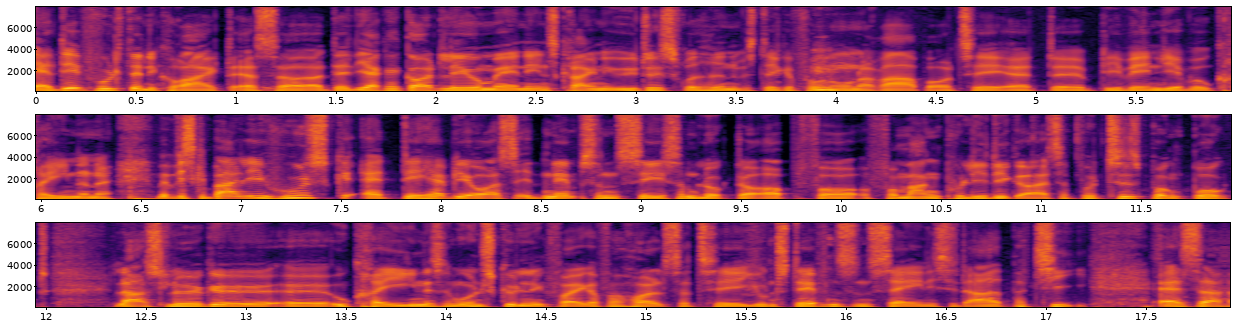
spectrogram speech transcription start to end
Ja, det er fuldstændig korrekt. Altså, det, jeg kan godt leve med en indskrænkning i ytringsfriheden, hvis det kan få nogle araber til at øh, blive venlige ved ukrainerne. Men vi skal bare lige huske, at det her bliver også et nemt sådan se, som lugter op for, for mange politikere. Altså på et tidspunkt brugt Lars Løkke øh, Ukraine som undskyldning for ikke at forholde sig til Jon Steffensens sagen i sit eget parti. Altså,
